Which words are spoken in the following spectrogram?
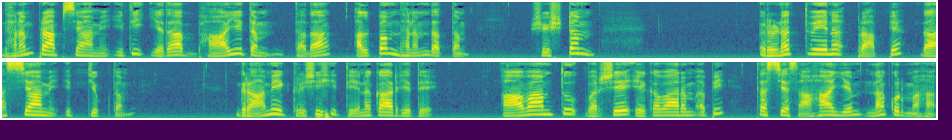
धनम् प्राप्स्यामि इति यदा भायितम् तदा अल्पम् धनम् दत्तम् शिष्टम् ऋणत्वेन प्राप्य दास्यामि इत्युक्तम्। ग्रामे कृषिः तेन कार्यते। आवाम् तु वर्षे एकवारम् अपि तस्य साहाय्यम् न कुर्मः।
